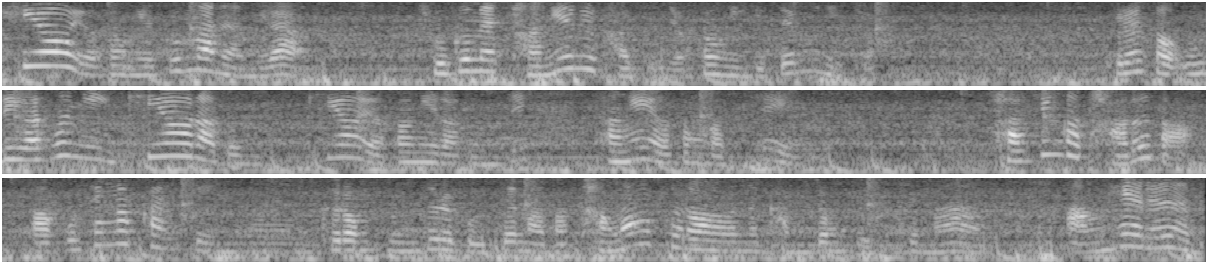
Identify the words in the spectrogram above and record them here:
퀴어 여성일 뿐만 아니라 조금의 장애를 가진 여성이기 때문이죠. 그래서 우리가 흔히 퀴어라든지 퀴어 여성이라든지 장애 여성 같이 자신과 다르다라고 생각할 수 있는 그런 분들을 볼 때마다 당황스러운 감정도 있지만 앙헬은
